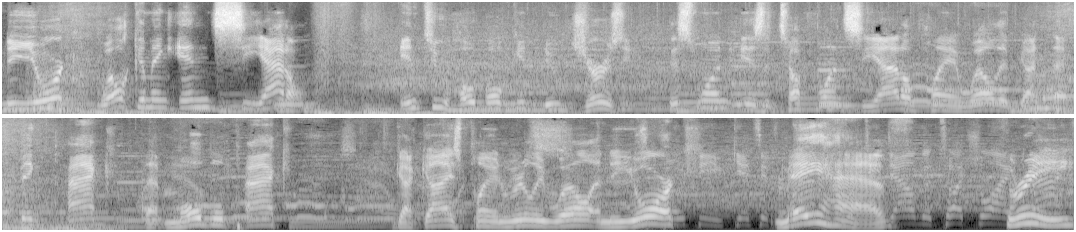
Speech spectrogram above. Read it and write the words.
New York welcoming in Seattle into Hoboken, New Jersey. This one is a tough one. Seattle playing well. They've got that big pack, that mobile pack. Got guys playing really well. And New York may have three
